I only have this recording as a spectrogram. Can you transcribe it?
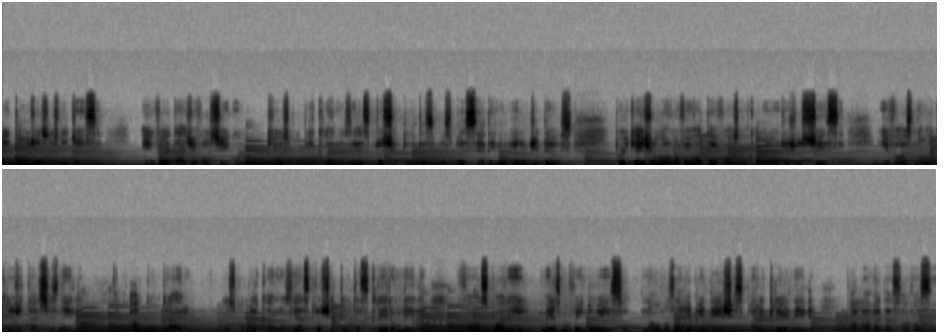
Então Jesus lhe disse: Em verdade vos digo que os publicanos e as prostitutas vos precedem no reino de Deus, porque João veio até vós no caminho de justiça, e vós não acreditastes nele. Ao contrário, os publicanos e as prostitutas creram nele. Vós, porém, mesmo vendo isso, não vos arrependestes para crer nele. Palavra da salvação.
